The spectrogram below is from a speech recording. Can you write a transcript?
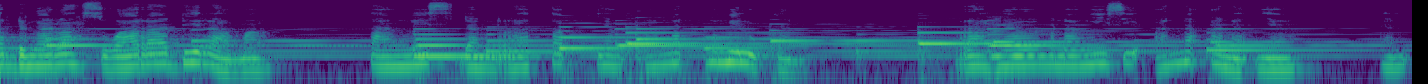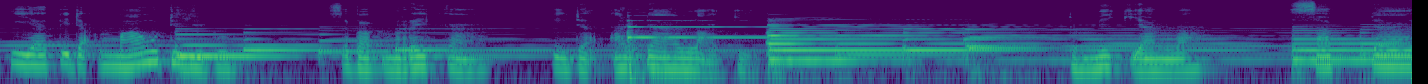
Terdengarlah suara di Rama, tangis dan ratap yang amat memilukan Rahel menangisi anak-anaknya dan ia tidak mau dihibur sebab mereka tidak ada lagi. Demikianlah sabda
